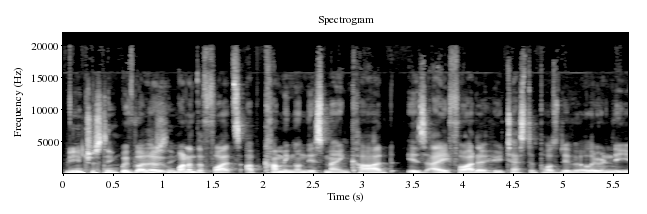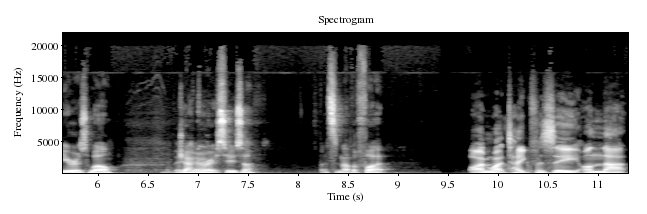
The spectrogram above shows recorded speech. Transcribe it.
It'd be interesting. We've got a, one of the fights upcoming on this main card is a fighter who tested positive earlier in the year as well. you Jacare. Souza. That's another fight. I might take for Z on that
